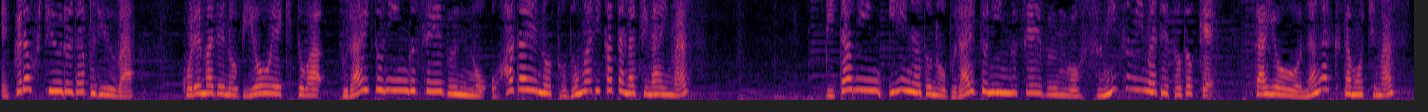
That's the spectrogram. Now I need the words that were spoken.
エクラフチュール W はこれまでの美容液とはブライトニング成分のお肌へのとどまり方が違います。ビタミン E などのブライトニング成分を隅々まで届け作用を長く保ちます。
